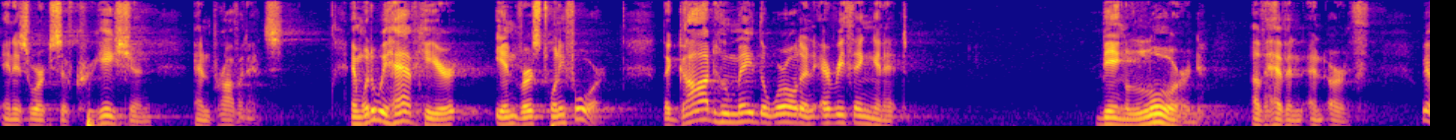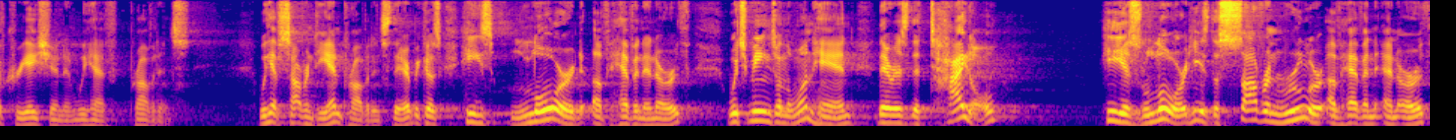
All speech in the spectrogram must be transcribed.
in his works of creation and providence. And what do we have here in verse 24? The God who made the world and everything in it, being Lord of heaven and earth. We have creation and we have providence. We have sovereignty and providence there because he's Lord of heaven and earth, which means, on the one hand, there is the title, he is Lord, he is the sovereign ruler of heaven and earth,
